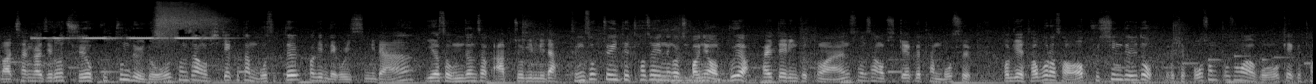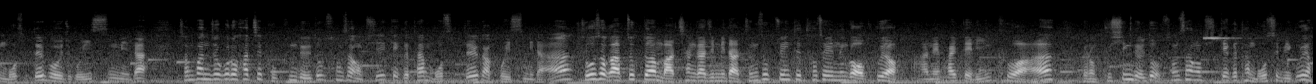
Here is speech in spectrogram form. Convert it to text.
마찬가지로 주요 부품들도 손상 없이 깨끗한 모습들 확인되고 있습니다. 이어서 운전석 앞쪽입니다. 등속 조인트 터져 있는 거 전혀 없고요. 팔대 링크 또한 손상 없이 깨끗한 모습. 거기에 더불어서 부싱들도 이렇게 뽀송뽀송하고 깨끗한 모습들 보여주고 있습니다. 전반적으로 하체 부품들도 손상 없이 깨끗한 모습들 갖고 있습니다. 조수석 앞쪽 또한 마찬가지입니다. 등속 조인트 터져 있는 거 없고요. 안에 활대 링크와 그런 부싱들도 손상 없이 깨끗한 모습이고요.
